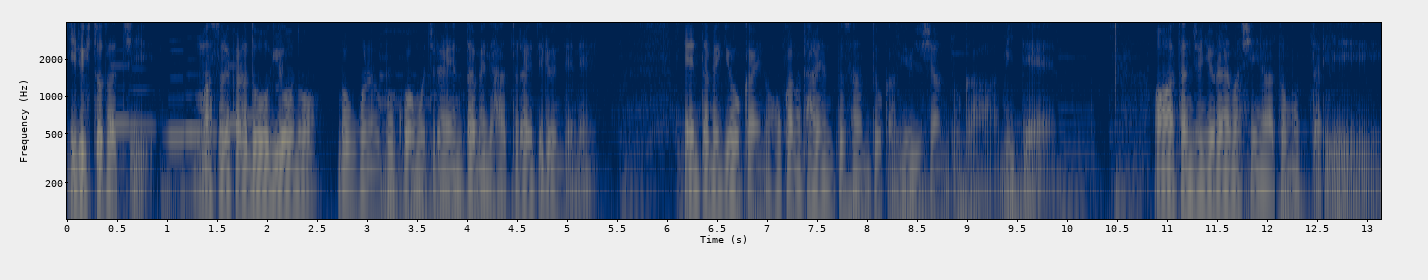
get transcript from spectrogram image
いる人たちまあそれから同業の僕は僕はもちろんエンタメで働いてるんでねエンタメ業界の他のタレントさんとかミュージシャンとか見てああ単純に羨ましいなと思ったり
